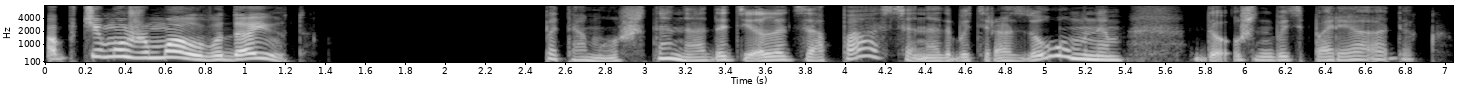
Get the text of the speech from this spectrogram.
«А почему же мало выдают?» «Потому что надо делать запасы, надо быть разумным, должен быть порядок».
